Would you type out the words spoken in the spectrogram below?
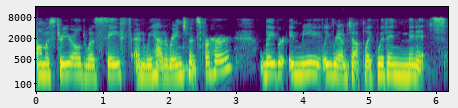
almost three year old was safe and we had arrangements for her, labor immediately ramped up, like within minutes.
